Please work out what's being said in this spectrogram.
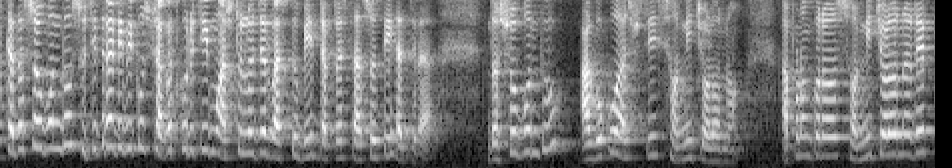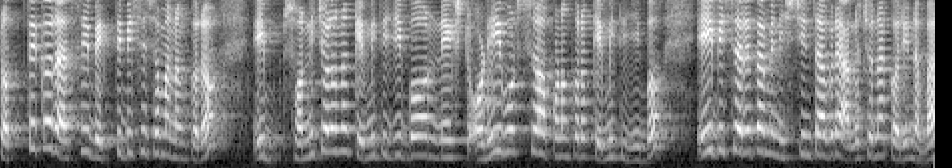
ନମସ୍କାର ଦର୍ଶକ ବନ୍ଧୁ ସୁଚିତ୍ରା ଟିଭିକୁ ସ୍ୱାଗତ କରୁଛି ମୁଁ ଆଷ୍ଟ୍ରୋଲୋଜର ବାସ୍ତୁବିଦ ଡକ୍ଟର ଶାଶ୍ୱତୀ ହାଜରା ଦର୍ଶକ ବନ୍ଧୁ ଆଗକୁ ଆସୁଛି ଶନି ଚଳନ। ଆପଣଙ୍କର ଶନି ଚଳନରେ ପ୍ରତ୍ୟେକ ରାଶି ବ୍ୟକ୍ତିବିଶେଷମାନଙ୍କର ଏଇ ଶନି ଚଳନ କେମିତି ଯିବ ନେକ୍ସଟ ଅଢ଼େଇ ବର୍ଷ ଆପଣଙ୍କର କେମିତି ଯିବ ଏଇ ବିଷୟରେ ତ ଆମେ ନିଶ୍ଚିନ୍ତ ଭାବରେ ଆଲୋଚନା କରିନେବା।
